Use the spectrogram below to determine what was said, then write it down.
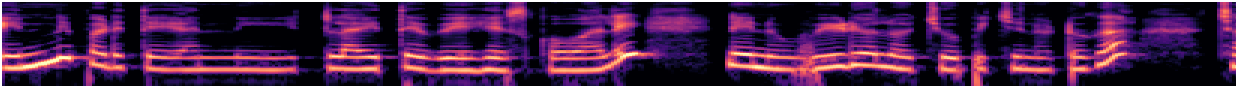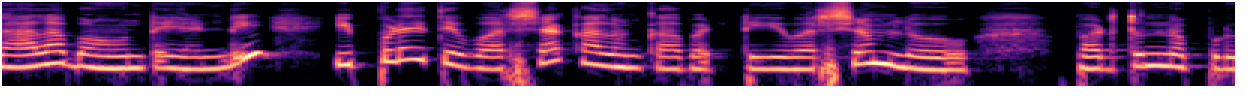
ఎన్ని పడితే అన్ని ఇట్లా అయితే వేసేసుకోవాలి. నేను వీడియోలో చూపించినట్టుగా చాలా బాగుంటాయండి. ఇప్పుడైతే వర్షాకాలం కాబట్టి వర్షంలో పడుతున్నప్పుడు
